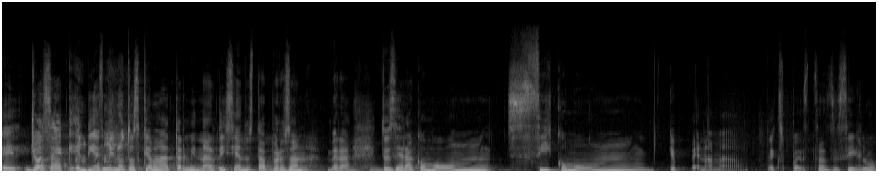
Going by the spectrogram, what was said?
eh, yo sé que en 10 minutos que me va a terminar diciendo esta persona, ¿verdad? Entonces era como un, sí, como un, qué pena, me expuestas decirlo,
